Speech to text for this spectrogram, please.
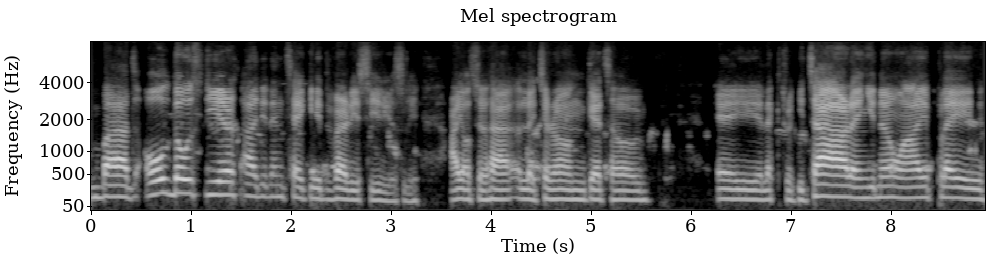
but all those years I didn't take it very seriously. I also had later on get a, a electric guitar, and you know I play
